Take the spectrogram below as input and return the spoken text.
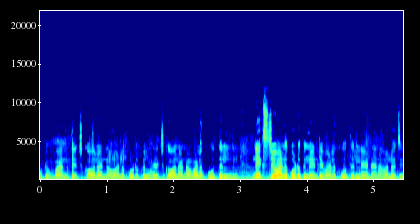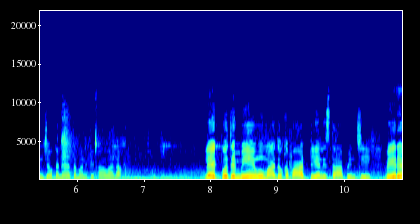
కుటుంబాన్ని తెచ్చుకోవాలన్నో వాళ్ళ కొడుకులు తెచ్చుకోవాలన్నో వాళ్ళ కూతుర్ని నెక్స్ట్ వాళ్ళ కొడుకులు ఏంటి వాళ్ళ కూతుర్లు ఏంటి అని ఆలోచించే ఒక నేత మనకి కావాలా? లేకపోతే మేము మాది ఒక పార్టీ అని స్థాపించి వేరే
